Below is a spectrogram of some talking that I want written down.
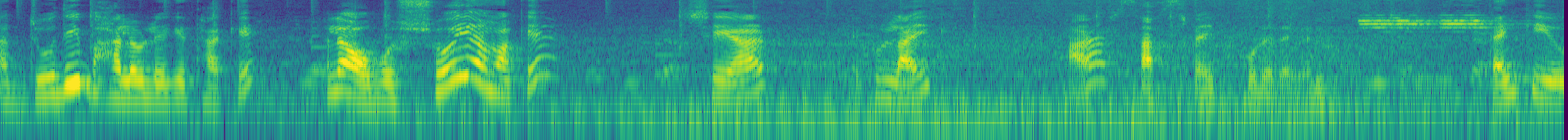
আর যদি ভালো লেগে থাকে, তাহলে অবশ্যই আমাকে শেয়ার একটু লাইক আর সাবস্ক্রাইব করে দেবেন। থ্যাংক ইউ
